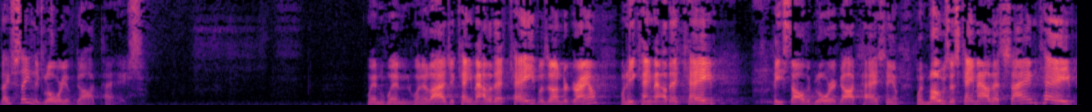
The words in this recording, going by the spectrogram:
They've seen the glory of God pass. When, when, when Elijah came out of that cave, was underground, when he came out of that cave, he saw the glory of God pass him. When Moses came out of that same cave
